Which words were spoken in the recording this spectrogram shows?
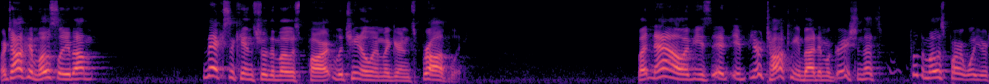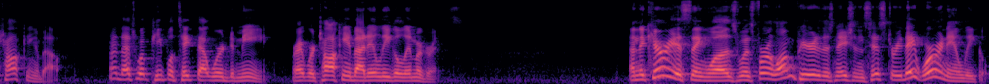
We're talking mostly about Mexicans for the most part, Latino immigrants broadly. But now, if, you, if you're talking about immigration, that's for the most part what you're talking about. Right? That's what people take that word to mean. Right? We're talking about illegal immigrants. And the curious thing was, was for a long period of this nation's history, they weren't illegal.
